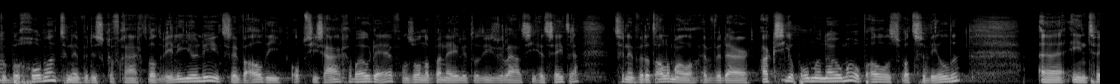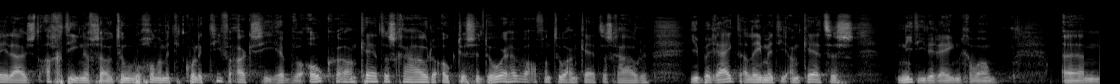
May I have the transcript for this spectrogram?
we begonnen, toen hebben we dus gevraagd wat willen jullie? Toen hebben we al die opties aangeboden, hè, van zonnepanelen tot isolatie, et cetera. Toen hebben we dat allemaal, hebben we daar actie op ondernomen, op alles wat ze wilden. Eh, in 2018 of zo, toen we begonnen met die collectieve actie, hebben we ook enquêtes gehouden. Ook tussendoor hebben we af en toe enquêtes gehouden. Je bereikt alleen met die enquêtes niet iedereen gewoon. Ehm,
